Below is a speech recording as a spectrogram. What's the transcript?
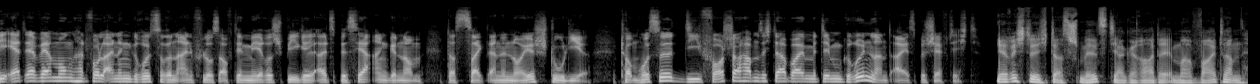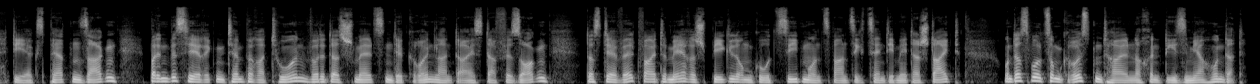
Die Erderwärmung hat wohl einen größeren Einfluss auf den Meeresspiegel als bisher angenommen. Das zeigt eine neue Studie. Tom Husse, die Forscher haben sich dabei mit dem Grönlandeis beschäftigt. Ja, richtig, das schmilzt ja gerade immer weiter. Die Experten sagen, bei den bisherigen Temperaturen würde das schmelzende Grönlandeis dafür sorgen, dass der weltweite Meeresspiegel um gut 27 Zentimeter steigt und das wohl zum größten Teil noch in diesem Jahrhundert.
